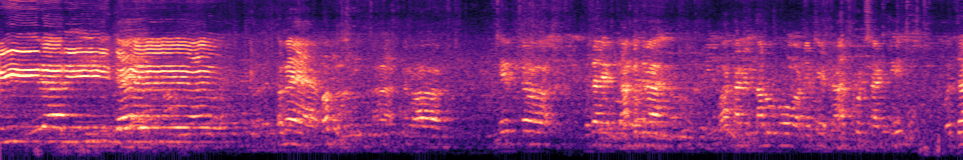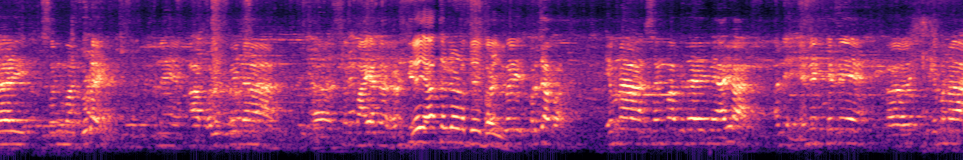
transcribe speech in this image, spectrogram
વીરની જય. તમે બાપુ છેક બધા ધ્રાંગધ્રા વાંકાનેર તાલુકો અને છેક રાજકોટ સાઈડથી બધાય સંઘમાં જોડાય. અને આ ભરતભાઈના સંઘમાં આવ્યા હતા રણજીત. ભરતભાઈ પ્રજાપત. એમના સંઘમાં બધા અમે આવ્યા અને એને ખેને એમના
